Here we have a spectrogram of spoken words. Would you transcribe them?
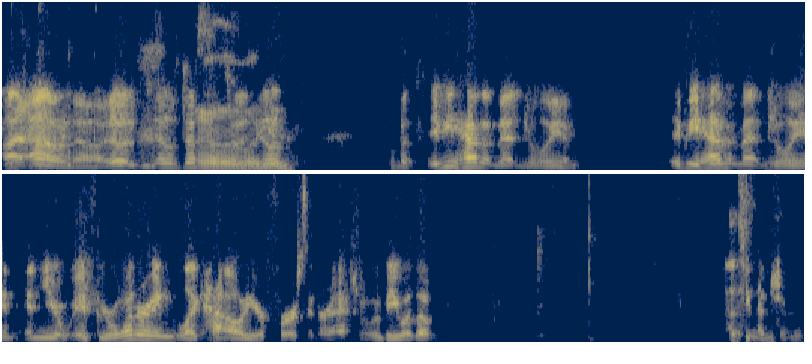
I, I don't know. It was it was just Oh, a, it was. But if you haven't met Julian, if you haven't met Julian, and you're if you're wondering like how your first interaction would be with him, as you mentioned,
